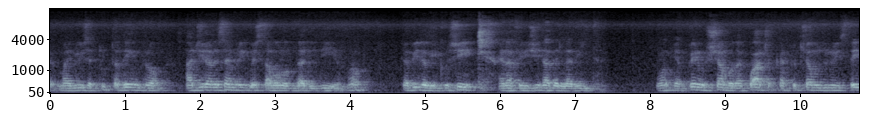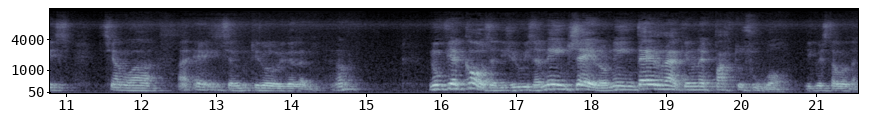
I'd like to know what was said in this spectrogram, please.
cioè ormai Luisa è tutta dentro a girare sempre in questa volontà di Dio, no? Capito che così è la felicità della vita, no? Che appena usciamo da qua ci accartocciamo su noi stessi, a, a eh, iniziano tutti i dolori della vita, no? Non vi è cosa, dice Luisa, né in cielo né in terra che non è parto suo di questa volontà.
